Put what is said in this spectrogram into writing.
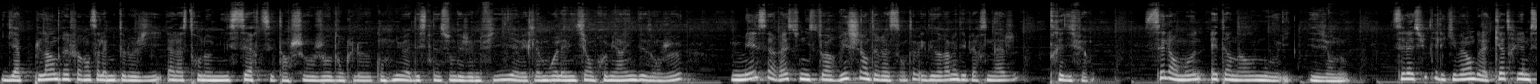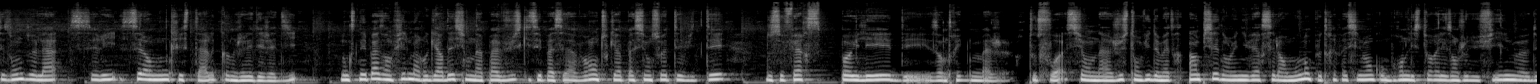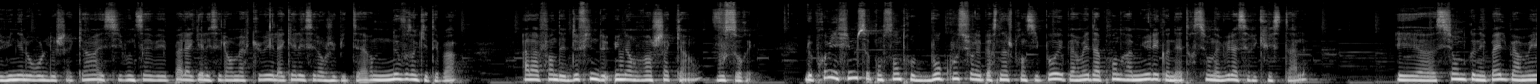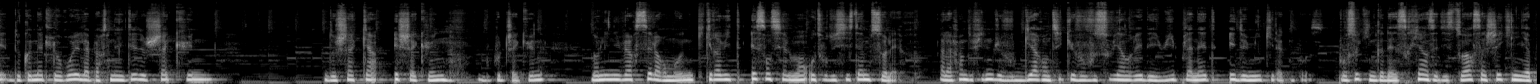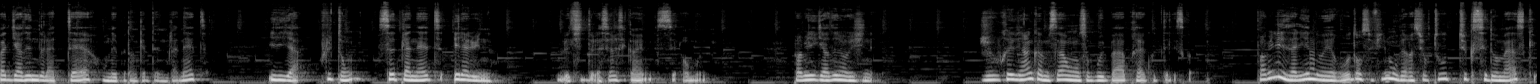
Il y a plein de références à la mythologie, à l'astronomie. Certes, c'est un shoujo, donc le contenu à destination des jeunes filles, avec l'amour et l'amitié en première ligne des enjeux. mais ça reste une histoire riche et intéressante avec des drames et des personnages très différents. Sailor Moon Eternal Movie, disions-nous. C'est la suite et l'équivalent de la quatrième saison de la série Sailor Moon Crystal, comme je l'ai déjà dit. Donc ce n'est pas un film à regarder si on n'a pas vu ce qui s'est passé avant, en tout cas pas si on souhaite éviter de se faire spoiler des intrigues majeures. Toutefois, si on a juste envie de mettre un pied dans l'univers Sailor Moon, on peut très facilement comprendre l'histoire et les enjeux du film, deviner le rôle de chacun, et si vous ne savez pas laquelle est Sailor Mercury et laquelle est Sailor Jupiter, ne vous inquiétez pas. À la fin des deux films de 1h20 chacun, vous saurez. Le premier film se concentre beaucoup sur les personnages principaux et permet d'apprendre à mieux les connaître si on a vu la série Crystal. Et euh, si on ne connaît pas, il permet de connaître le rôle et la personnalité de chacune, de chacun et chacune, beaucoup de chacune, dans l'univers Sailor Moon qui gravite essentiellement autour du système solaire. À la fin du film, je vous garantis que vous vous souviendrez des 8 planètes et demi qui la composent. Pour ceux qui ne connaissent rien à cette histoire, sachez qu'il n'y a pas de gardienne de la Terre, on n'est pas dans Captain Planet. Il y a Pluton, cette planète et la Lune. Le titre de la série c'est quand même Sailor Moon. Parmi les gardiennes originelles. Je vous préviens, comme ça on s'embrouille pas après à coup de télescope. Parmi les aliens nos héros, dans ce film on verra surtout Tuxedo Mask,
